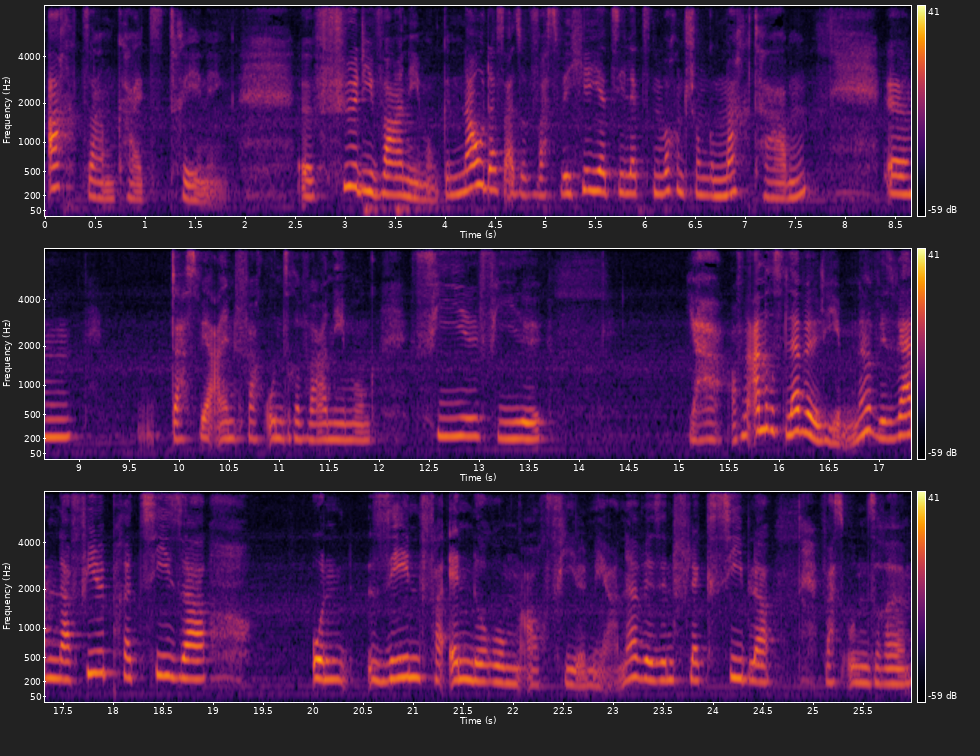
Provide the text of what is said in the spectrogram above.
Achtsamkeitstraining für die Wahrnehmung. Genau das, also was wir hier jetzt die letzten Wochen schon gemacht haben, ähm, dass wir einfach unsere Wahrnehmung viel, viel ja, auf ein anderes Level leben. Ne? Wir werden da viel präziser und sehen Veränderungen auch viel mehr. Ne? Wir sind flexibler, was unsere,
